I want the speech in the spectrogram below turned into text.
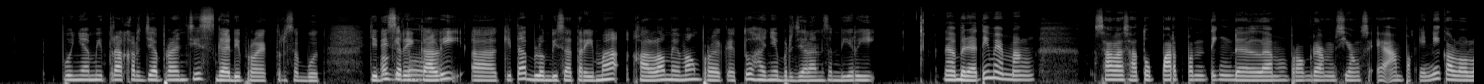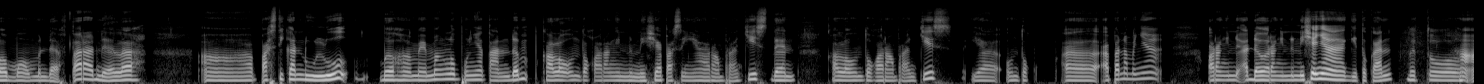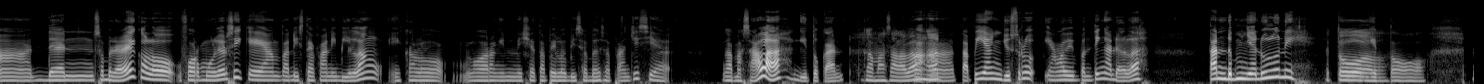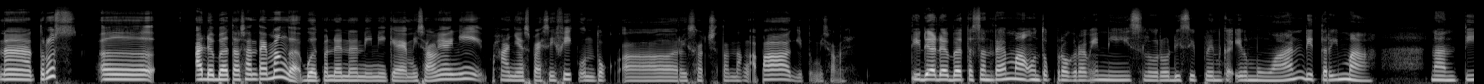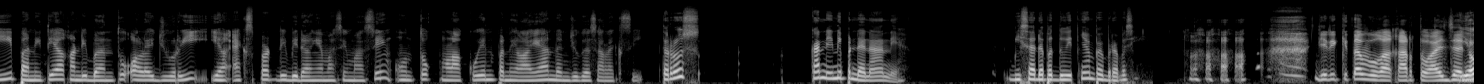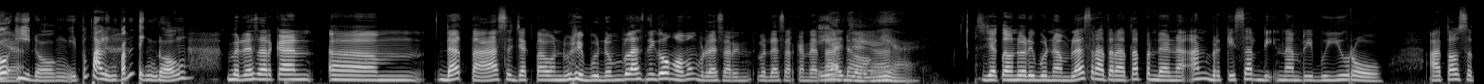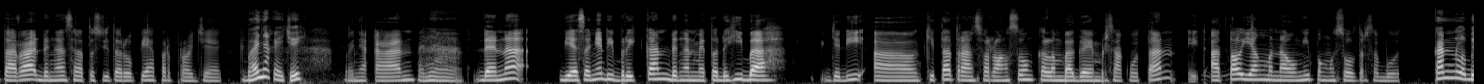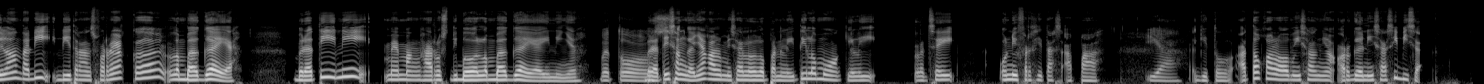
punya mitra kerja Prancis nggak di proyek tersebut. Jadi Oh, gitu. sering kali eh, kita belum bisa terima kalau memang proyek itu hanya berjalan sendiri. Nah berarti memang salah satu part penting dalam program Siongs E Ampak ini kalau lo mau mendaftar adalah eh, pastikan dulu bahwa memang lo punya tandem kalau untuk orang Indonesia pastinya orang Prancis dan kalau untuk orang Prancis ya untuk eh, apa namanya orang ada orang Indonesianya gitu kan. Betul. Ha-ha, dan sebenarnya kalau formulir sih kayak yang tadi Stefani bilang, ya kalau lo orang Indonesia tapi lo bisa bahasa Prancis ya nggak masalah gitu kan. Gak masalah banget. Ha-ha, tapi yang justru yang lebih penting adalah tandemnya dulu nih Betul. gitu. Nah terus eh, ada batasan tema nggak buat pendanaan ini kayak misalnya ini hanya spesifik untuk eh, research tentang apa gitu misalnya. Tidak ada batasan tema untuk program ini. Seluruh disiplin keilmuan diterima. Nanti panitia akan dibantu oleh juri yang expert di bidangnya masing-masing untuk ngelakuin penilaian dan juga seleksi. Terus kan ini pendanaan ya. Bisa dapat duitnya sampai berapa sih? Jadi kita buka kartu aja nih ya. Yoi dong, itu paling penting dong. Berdasarkan em, data sejak tahun 2016 nih gue ngomong berdasarkan berdasarkan data iya aja dong, ya. iya. Sejak tahun 2016 rata-rata pendanaan berkisar di 6.000 euro atau setara dengan 100 juta rupiah per project. Banyak ya cuy? Banyak kan? Banyak. Dana biasanya diberikan dengan metode hibah. Jadi eh, kita transfer langsung ke lembaga yang bersangkutan atau yang menaungi pengusul tersebut. Kan lo bilang tadi ditransfernya ke lembaga ya. Berarti ini memang harus dibawa lembaga ya ininya. Betul. Berarti seenggaknya kalau misalnya lo peneliti lo mewakili let's say universitas apa iya, gitu. Atau kalau misalnya organisasi bisa.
